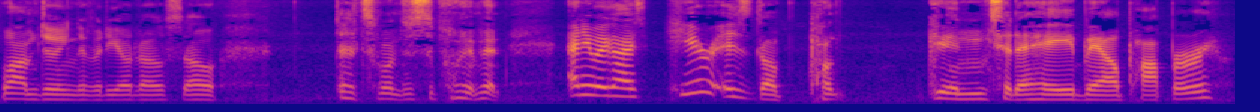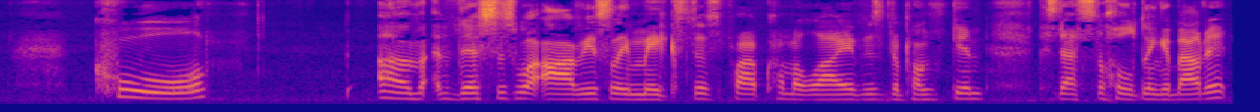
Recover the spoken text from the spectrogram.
while I'm doing the video, though, so, that's one disappointment. Anyway, guys, here is the pumpkin to the hay bale popper. Cool. Um, this is what obviously makes this prop come alive is the pumpkin, because that's the whole thing about it.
